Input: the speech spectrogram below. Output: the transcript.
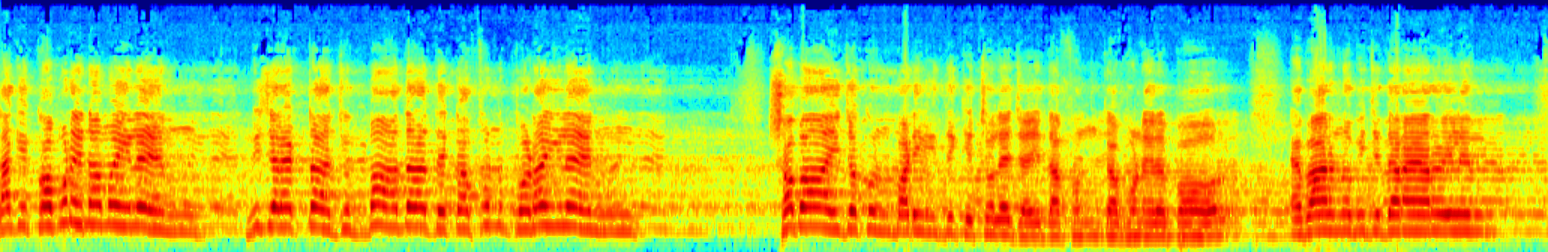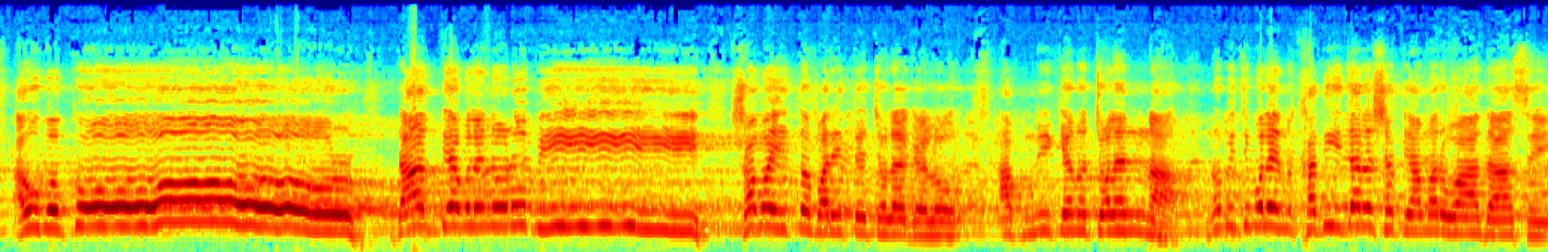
তাকে কবরে নামাইলেন, নিজের একটা জুব্বা আদারাতে কাফন পড়াইলেন। সবাই যখন বাড়ির দিকে চলে যায় দাফন কাফনের পর, এবার নবীজি দাঁড়ায় রইলেন। আউ ডাক দিয়া বলেন নবী, সবাই তো বাড়িতে চলে গেল। আপনি কেন চলেন না? নবীজি বলেন, খাদিজার সাথে আমার ওয়াদা আছে।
